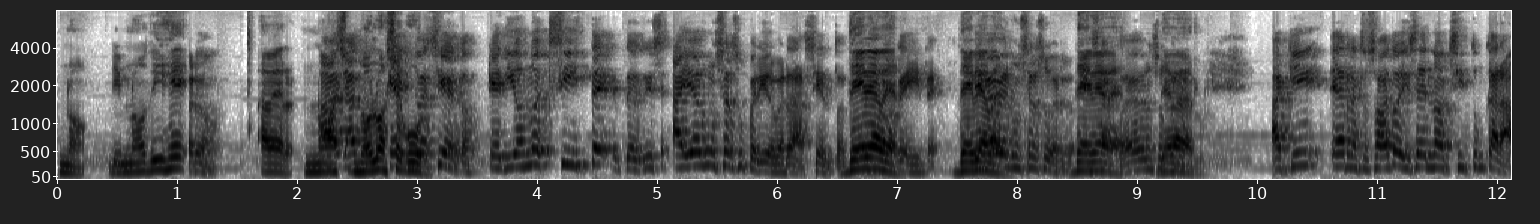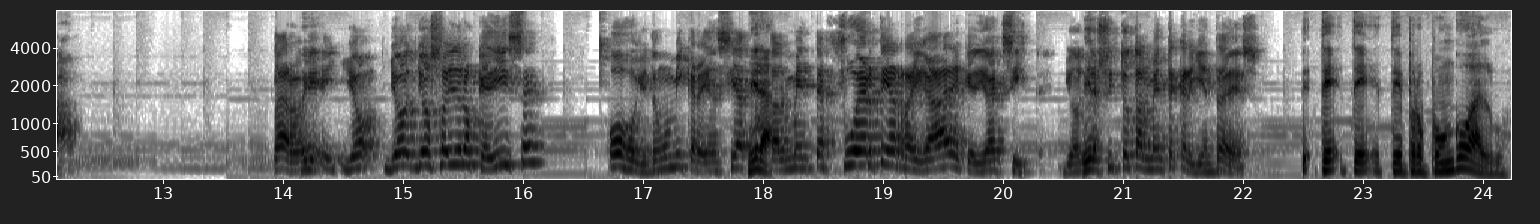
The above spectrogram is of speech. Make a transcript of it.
no, no dije. Perdón. A ver, no, Ah, no lo que- aseguro. Es cierto, que Dios no existe, entonces hay algún ser superior, ¿verdad? Cierto. Debe haber, que dijiste. debe haber. haber un ser superior. Debe exacto, haber, un debe superior. haberlo. Aquí Ernesto Sabato dice no existe un carajo. Claro, Oye. eh, yo, yo, yo soy de los que dice, ojo, yo tengo mi creencia Mira. totalmente fuerte y arraigada de que Dios existe. Yo, yo soy totalmente creyente de eso. Te, te- te- te propongo algo,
